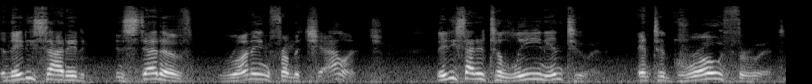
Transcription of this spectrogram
And they decided, instead of running from the challenge, they decided to lean into it and to grow through it.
